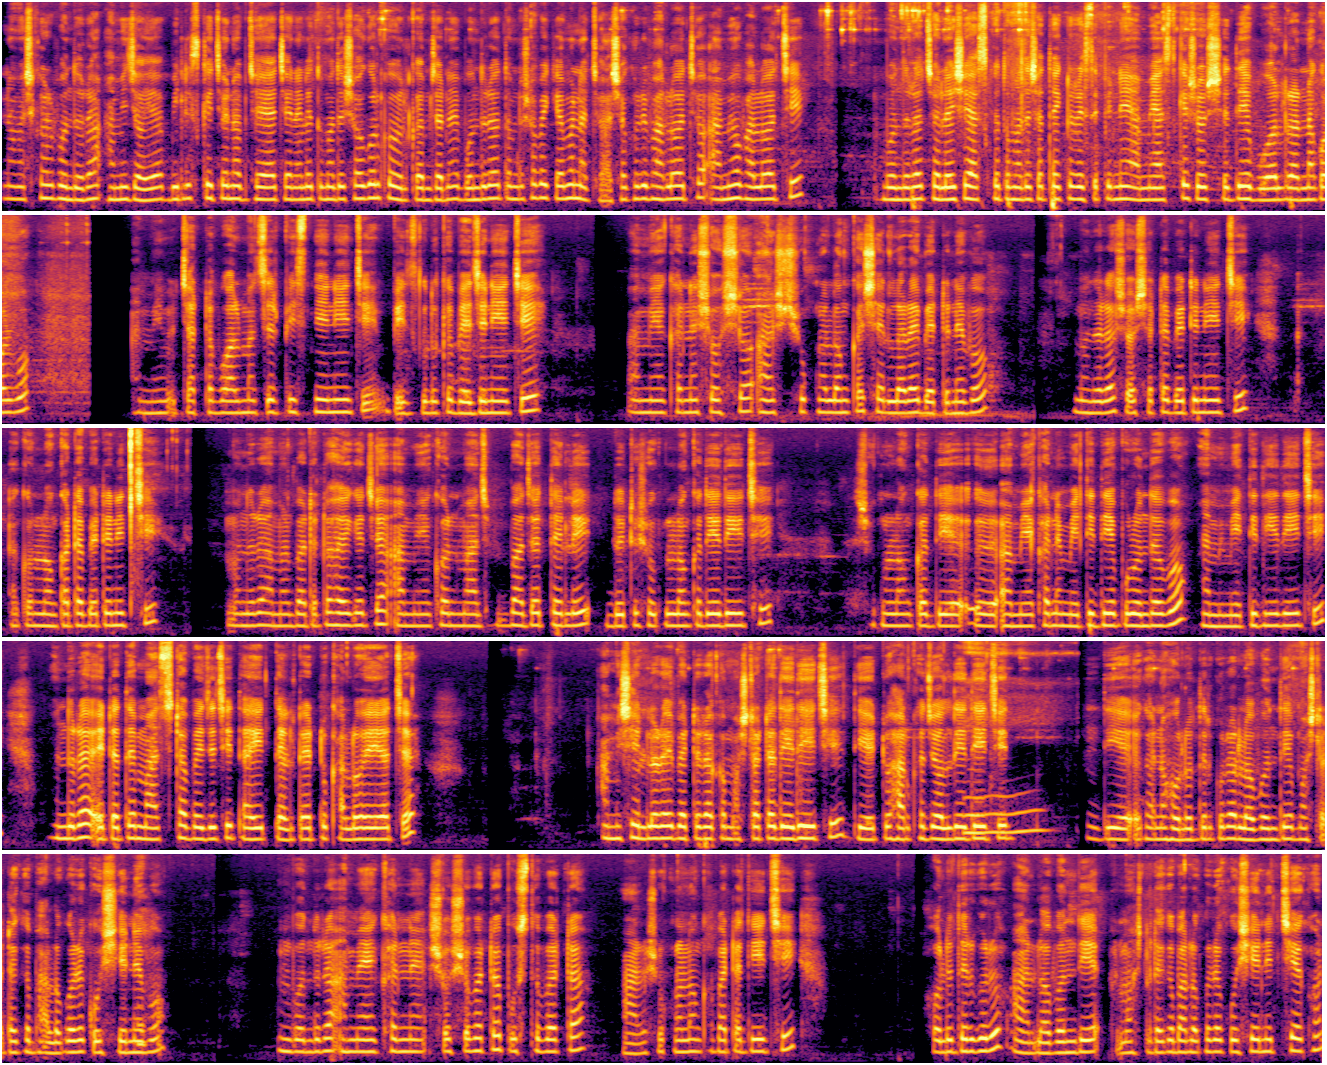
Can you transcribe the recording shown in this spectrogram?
নমস্কার বন্ধুরা, আমি জয়া, বিলিস কিচেন অফ জয়া চ্যানেলে তোমাদের সকলকে ওয়েলকাম জানাই। বন্ধুরা, তোমরা সবাই কেমন আছো? আশা করি ভালো আছো, আমিও ভালো আছি। বন্ধুরা, চলে এসে আজকে তোমাদের সাথে একটা রেসিপি নিয়ে আমি আজকে সর্ষে দিয়ে বোয়াল রান্না করব। আমি চারটা বোয়াল মাছের পিস নিয়ে নিয়েছি পিসগুলোকে বেজে নিয়েছি। আমি এখানে শস্য আর শুকনো লঙ্কা সেল্লারাই বেটে নেব। বন্ধুরা, সর্ষেটা বেটে নিয়েছি, এখন লঙ্কাটা বেটে নিচ্ছি। বন্ধুরা, আমার বাটাটা হয়ে গেছে। আমি এখন মাছ ভাজার তেলে দুইটা শুকনো লঙ্কা দিয়ে দিয়েছি। শুকনো লঙ্কা দিয়ে আমি এখানে মেথি দিয়ে পুরন দেব। আমি মেথি দিয়ে দিয়েছি। বন্ধুরা, এটাতে মাছটা ভেজেছি, তাই তেলটা একটু কালো হয়ে আছে। আমি শিলনোড়ায় বেটে রাখা মশলাটা দিয়ে দিয়েছি। দিয়ে একটু হালকা জল দিয়ে দিয়েছি। দিয়ে এখানে হলুদের গুঁড়া, লবণ দিয়ে মশলাটাকে ভালো করে কষিয়ে নেব। বন্ধুরা, আমি এখানে শস্য বাটা, পোস্ত বাটা আর শুকনো লঙ্কা বাটা দিয়েছি। হলুদের গুঁড়ো আর লবণ দিয়ে মশলাটাকে ভালো করে কষিয়ে নিচ্ছি এখন।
